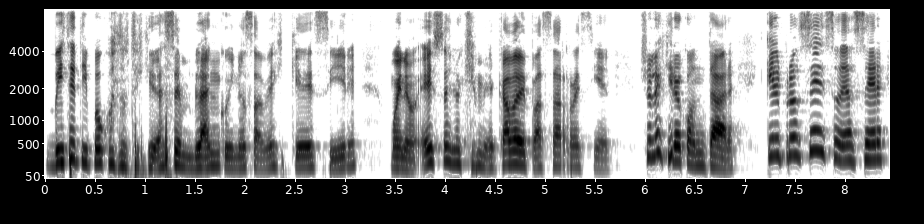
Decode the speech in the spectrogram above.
¿Viste tipo cuando te quedas en blanco y no sabes qué decir? Bueno, eso es lo que me acaba de pasar recién. Yo les quiero contar que el proceso de hacer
